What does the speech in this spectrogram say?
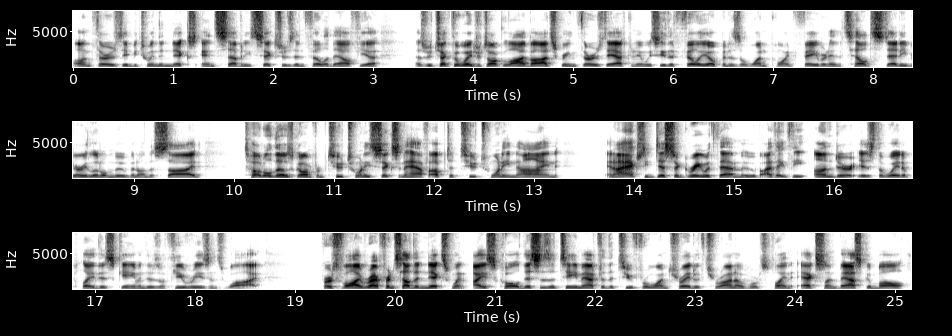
on Thursday between the Knicks and 76ers in Philadelphia. As we check the Wager Talk live odds screen Thursday afternoon, we see that Philly opened as a one point favorite and it's held steady, very little movement on the side. Total, though, those gone from 226.5 up to 229. And I actually disagree with that move. I think the under is the way to play this game, and there's a few reasons why. First of all, I referenced how the Knicks went ice cold. This is a team after the two for one trade with Toronto who was playing excellent basketball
